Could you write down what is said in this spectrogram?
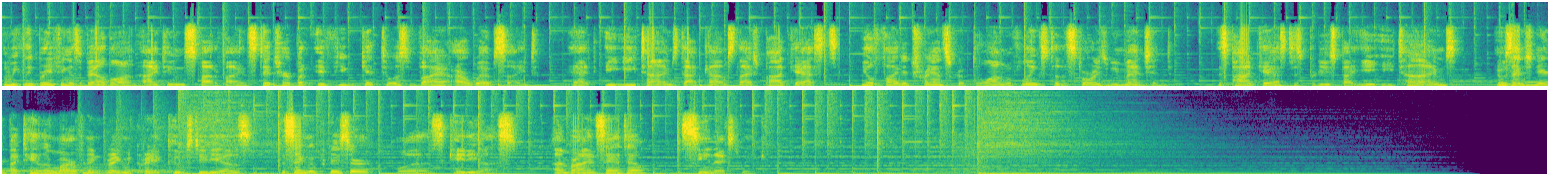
The weekly briefing is available on iTunes, Spotify, and Stitcher, but if you get to us via our website at eetimes.com slash podcasts, you'll find a transcript along with links to the stories we mentioned. This podcast is produced by EE Times. It was engineered by Taylor Marvin and Greg McCrae at Coupe Studios. The segment producer was Katie Huss. I'm Brian Santo. See you next week.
